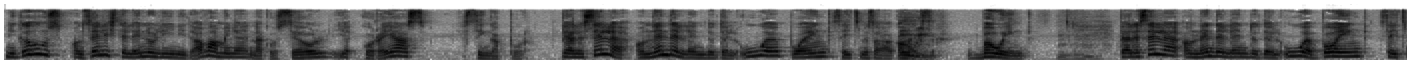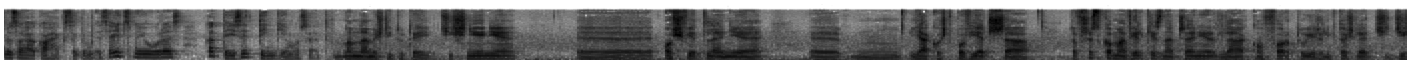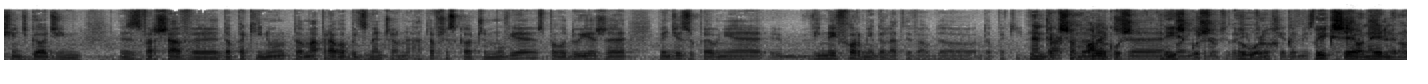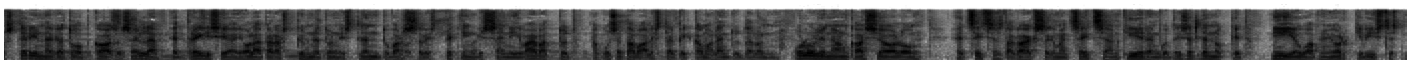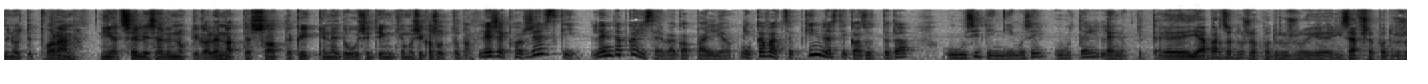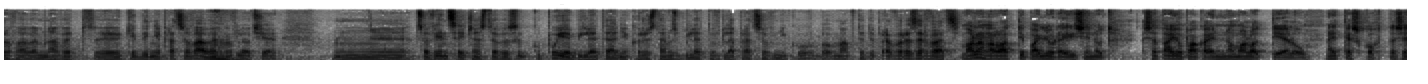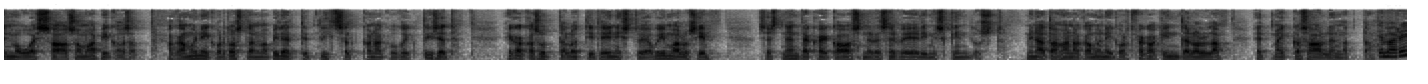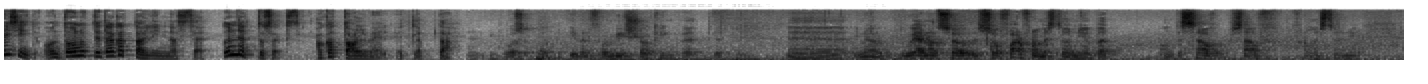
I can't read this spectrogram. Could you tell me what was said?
Ning õhus on selliste lennuliinide avamine nagu Seoul ja Koreas ja Singapur. peale selle on nendel lendudel uue Boeing seitsmesaja kaheksa, Boeing mm. -hmm. peale selle on nendel lendudel uue Boeing seitsmesaja kaheksakümne seitsme juures ka teised tingimused. Mam na myśli tutaj ciśnienie, e, oświetlenie, mm, jakość powietrza. To wszystko ma wielkie znaczenie dla komfortu. Jeżeli ktoś leci 10 godzin z Warszawy do Pekinu, to ma prawo być zmęczony. A to wszystko, o czym mówię, spowoduje, że będzie zupełnie w innej formie dolatywał do, do Pekinu. Nendeks on valgus, niiskus, õhurõhk. kõik see on eelnenust erinev ja toob kaasa selle, et reisija ei ole pärast kümnetunnist lendu Varssavist Pekingisse nii vaevatud, nagu see tavalistel pikamaalendudel on. oluline on ka asjaolu, et seitsesada kaheksakümmend seitse on kiirem kui teised lennukid. nii jõuab New Yorki viisteist minutit varem, nii et sellise lennukiga lennates saate kõiki neid uusi tingimusi kasutada. Leszek Horževski lendab ka ise väga palju ning kavatseb kindlasti kasutada uusi tingimusi uutel lennukitel. E, ja bardzo dużo podróżuję i zawsze podróżowałem, nawet e, kiedy nie pracowałem w locie. Mm, co więcej, często kupuję bilety, a nie korzystam z biletów dla pracowników, bo mam wtedy prawo rezerwacji. ma olen alati palju reisinud, seda juba ka enne oma lotielu. näiteks kohtasin ma USA-s oma abikaasat, aga mõnikord ostan ma piletid lihtsalt ka nagu kõik teised ega kasuta lotiteenistuja võimalusi sest nendega ei kaasne reserveerimiskindlust. mina tahan aga mõnikord väga kindel olla, et ma ikka saan lennata. tema reisid on toonud teda ka Tallinnasse, õnnetuseks, aga talvel, ütleb ta. It was even for me shocking that uh, you know we are not so so far from Estonia but on the south south from Estonia.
